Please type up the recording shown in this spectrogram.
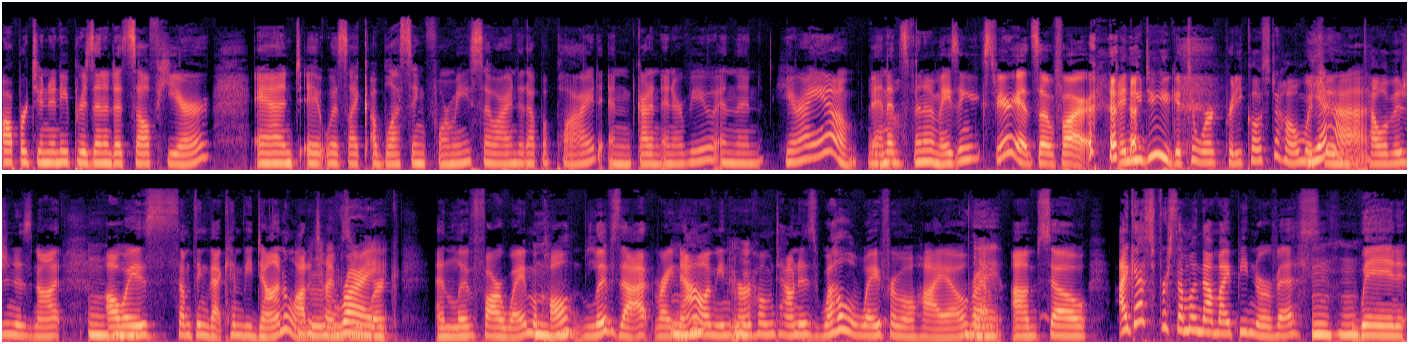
opportunity presented itself here, and it was like a blessing for me. So I ended up applied and got an interview, and then here I am, yeah. and it's been an amazing experience so far. and you do you get to work pretty close to home, which in television is not mm-hmm. always something that can be done. A lot mm-hmm. of times right. you work and live far away. McCall mm-hmm. lives that right mm-hmm. now. I mean, her mm-hmm. hometown is well away from Ohio. Right. Um, so I guess for someone that might be nervous mm-hmm. when,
